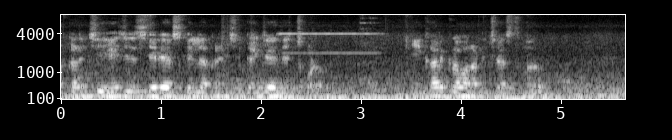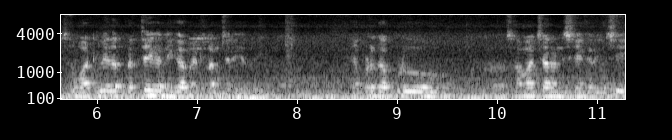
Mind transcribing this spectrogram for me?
అక్కడి నుంచి ఏజెన్స్ ఏరియాస్కి వెళ్ళి అక్కడి నుంచి గంజాయి తెచ్చుకోవడం ఈ కార్యక్రమాలన్నీ చేస్తున్నారు. సో వాటి మీద ప్రత్యేక నిఘా పెట్టడం జరిగింది. ఎప్పటికప్పుడు సమాచారాన్ని సేకరించి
